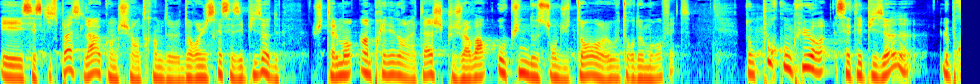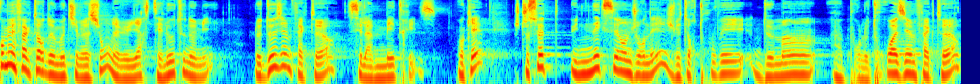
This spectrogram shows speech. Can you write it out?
et c'est ce qui se passe là quand je suis en train d'enregistrer ces épisodes. Je suis tellement imprégné dans la tâche que je vais avoir aucune notion du temps euh, autour de moi en fait. Donc pour conclure cet épisode, le premier facteur de motivation, on l'avait vu hier, c'était l'autonomie. Le deuxième facteur, c'est la maîtrise. Ok? Je te souhaite une excellente journée. Je vais te retrouver demain euh, pour le troisième facteur.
